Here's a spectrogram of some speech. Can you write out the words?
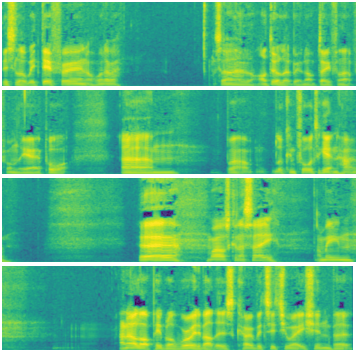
this is a little bit different or whatever. So i'll do a little bit of an update for that from the airport. Um, but i'm looking forward to getting home. Uh, what else can i say? I mean I know a lot of people are worried about this COVID situation, but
